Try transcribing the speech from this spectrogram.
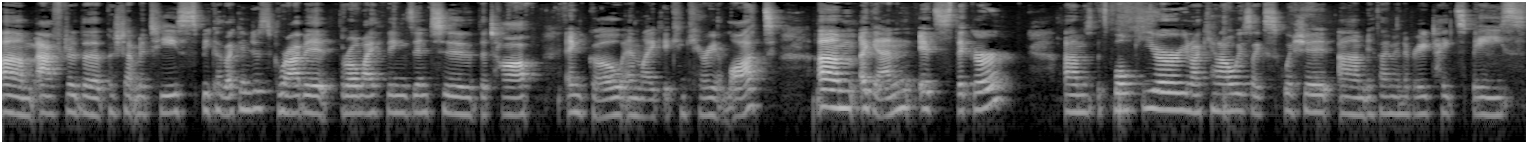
um, after the Pochette Métis because I can just grab it, throw my things into the top and go and like it can carry a lot. Um, again, it's thicker, um, it's bulkier, you know, I can't always like squish it um, if I'm in a very tight space.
